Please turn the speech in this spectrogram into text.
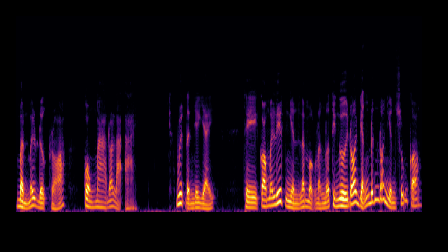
mình mới được rõ con ma đó là ai. Quyết định như vậy, thì con mới liếc nhìn lên một lần nữa, thì người đó vẫn đứng đó nhìn xuống con.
